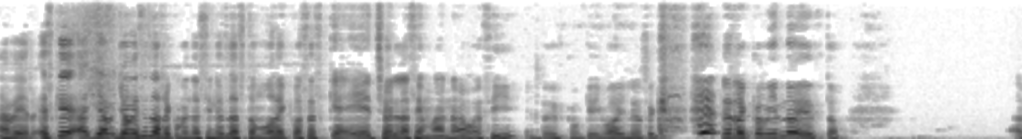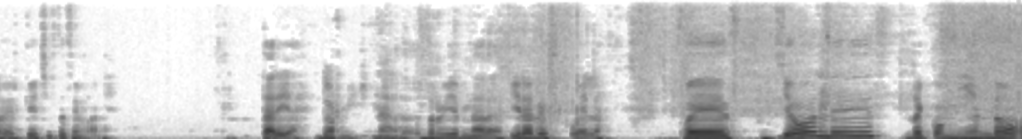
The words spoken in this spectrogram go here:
a ver, es que ah, yo a veces las recomendaciones las tomo de cosas que he hecho en la semana o así. Entonces, como que digo, "Ay, les, reco- les recomiendo esto. A ver, ¿qué he hecho esta semana? Tarea. Dormir, nada. Do- Dormir nada, ir a la escuela. Pues yo les recomiendo.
